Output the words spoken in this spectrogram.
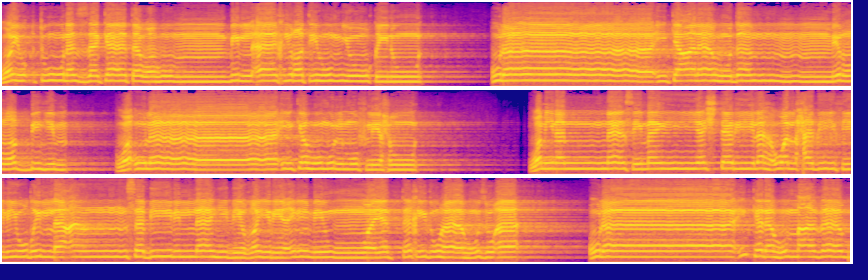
ويؤتون الزكاة وهم بالآخرة هم يوقنون. أولئك على هدى من ربهم وأولئك هم المفلحون. ومن الناس من يشتري لهو الحديث ليضل عن سبيل الله بغير علم ويتخذها هزؤا. أولئك لهم عذاب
